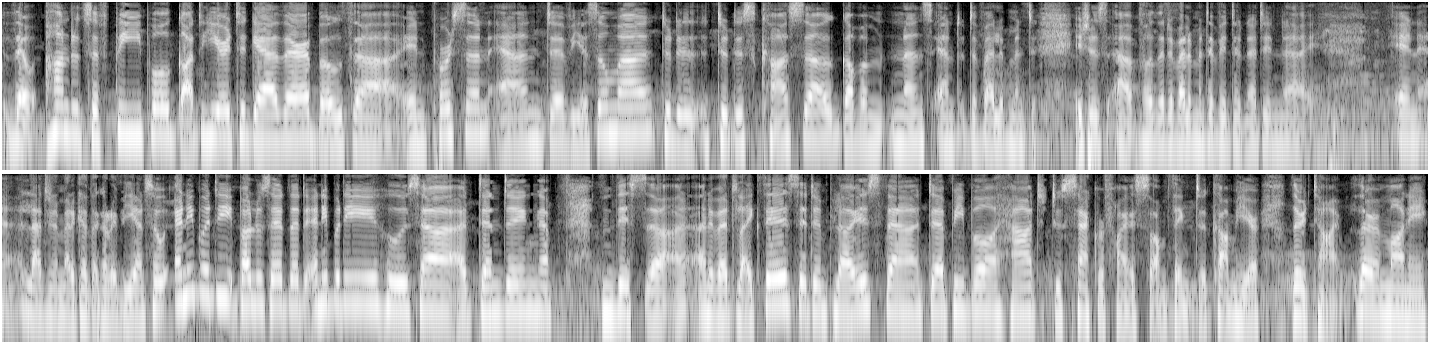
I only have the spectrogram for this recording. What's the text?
the hundreds of people got here together, both uh, in person and uh, via Zoom, uh, to di to discuss uh, governance and development issues uh, for the development of internet in. In Latin America and the Caribbean. So anybody, Pablo said that anybody who's uh, attending this uh, an event like this, it implies that uh, people had to sacrifice something to come here, their time, their money,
